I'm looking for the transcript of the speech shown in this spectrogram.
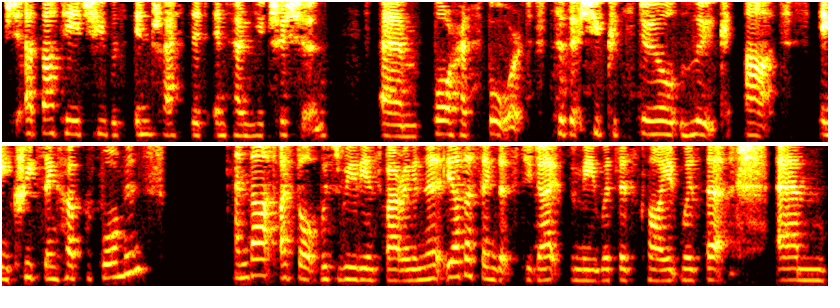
she, at that age she was interested in her nutrition um, for her sport so that she could still look at increasing her performance. And that I thought was really inspiring. And the, the other thing that stood out for me with this client was that um,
